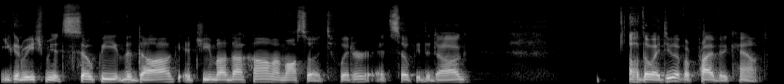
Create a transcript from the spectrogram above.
you can reach me at soapythedog at gmail.com. I'm also at Twitter at soapythedog. Although I do have a private account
